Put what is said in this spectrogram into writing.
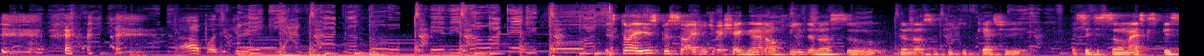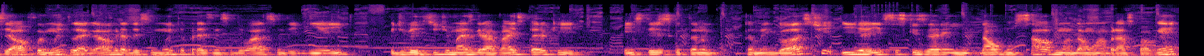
Ah, pode crer. Então é isso, pessoal. A gente vai chegando ao fim do nosso, do nosso FICCast, essa edição mais que especial. Foi muito legal. Agradeço muito a presença do Alisson e do Iguinho aí. Foi divertido demais gravar. Espero que quem esteja escutando também goste. E aí, se vocês quiserem dar algum salve, mandar um abraço pra alguém.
